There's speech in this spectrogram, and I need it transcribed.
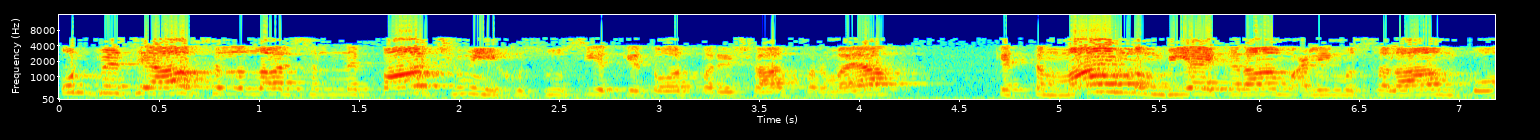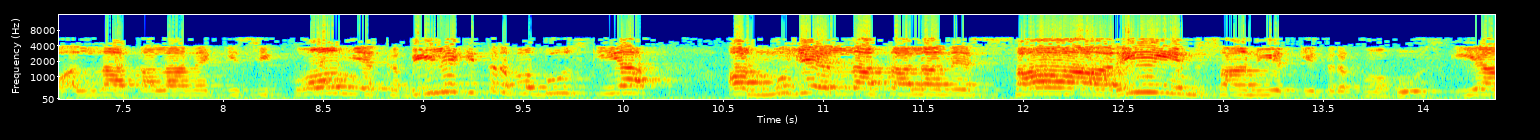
ان میں سے آپ صلی اللہ علیہ وسلم نے پانچویں خصوصیت کے طور پر ارشاد فرمایا کہ تمام انبیاء کرام علیم السلام کو اللہ تعالیٰ نے کسی قوم یا قبیلے کی طرف مبوس کیا اور مجھے اللہ تعالیٰ نے ساری انسانیت کی طرف مبوس کیا۔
